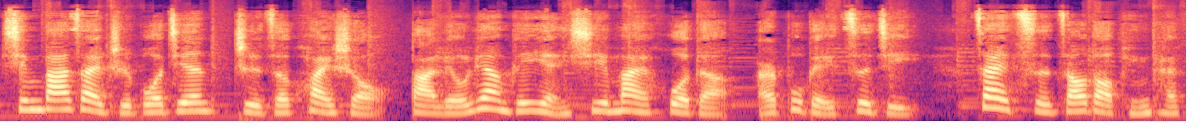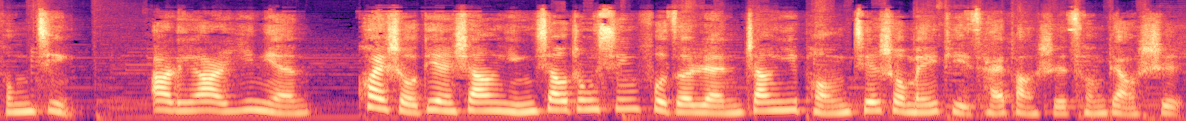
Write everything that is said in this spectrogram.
辛巴在直播间指责快手把流量给演戏卖货的，而不给自己，再次遭到平台封禁。二零二一年，快手电商营销中心负责人张一鹏接受媒体采访时曾表示，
